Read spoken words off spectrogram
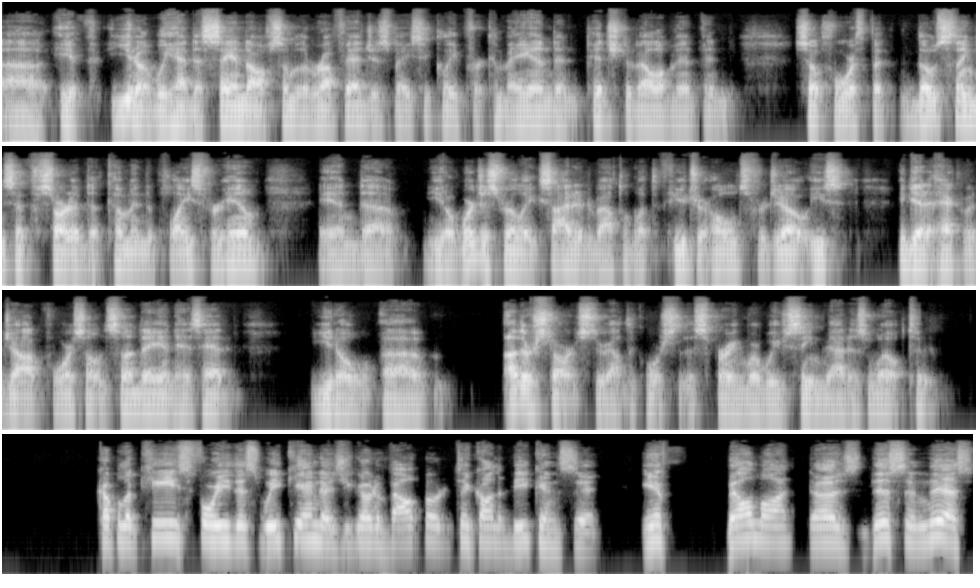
uh, if you know we had to sand off some of the rough edges basically for command and pitch development and so forth but those things have started to come into place for him. And uh, you know we're just really excited about the, what the future holds for joe. He's he did a heck of a job for us on sunday and has had you know uh, other starts throughout the course of the spring where we've seen that as well too. A couple of keys for you this weekend as you go to valpo to take on the beacons that if belmont does this and this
